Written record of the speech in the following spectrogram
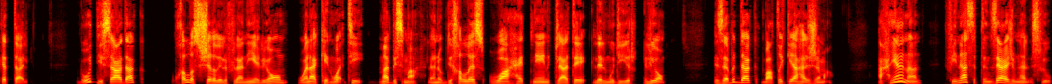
كالتالي بودي ساعدك وخلص الشغلة الفلانية اليوم ولكن وقتي ما بيسمح لأنه بدي خلص واحد اثنين ثلاثة للمدير اليوم. إذا بدك بعطيك إياها الجمعة. أحيانا في ناس بتنزعج من هالأسلوب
